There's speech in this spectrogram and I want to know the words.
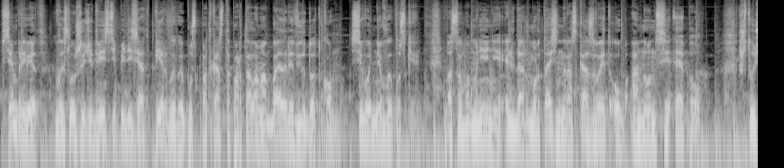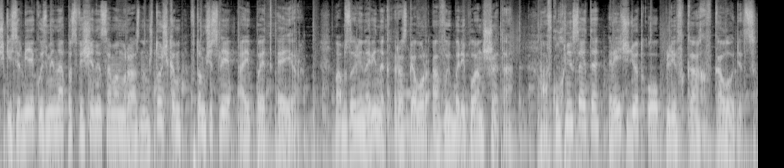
Всем привет! Вы слушаете 251 выпуск подкаста портала MobileReview.com Сегодня в выпуске. В особом мнении Эльдар Муртазин рассказывает об анонсе Apple. Штучки Сергея Кузьмина посвящены самым разным штучкам, в том числе iPad Air. В обзоре новинок разговор о выборе планшета. А в кухне сайта речь идет о плевках в колодец.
